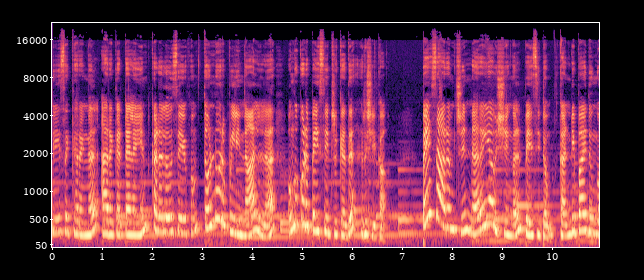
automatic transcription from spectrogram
நேசக்கரங்கள் அறக்கட்டளையின் கடலோசேஃபம் தொண்ணூறு புள்ளி நாலில் உங்க கூட பேசிட்டு இருக்கிறது ரிஷிகா. ஆரம்பிச்சு நிறைய விஷயங்கள் பேசிட்டோம். கண்டிப்பா இது உங்க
